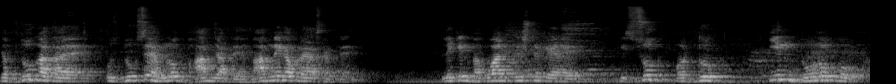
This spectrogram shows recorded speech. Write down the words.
जब दुख आता है, उस दुख से हम लोग भाग जाते हैं, भागने का प्रयास करते हैं। लेकिन भगवान कृष्ण कह रहे हैं कि सुख और दुख इन दोनों को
